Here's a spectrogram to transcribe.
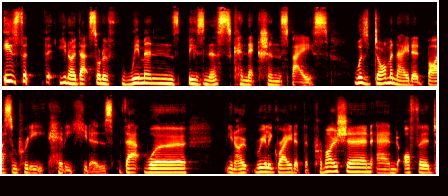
is that, that you know that sort of women's business connection space was dominated by some pretty heavy hitters that were you know, really great at the promotion and offered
